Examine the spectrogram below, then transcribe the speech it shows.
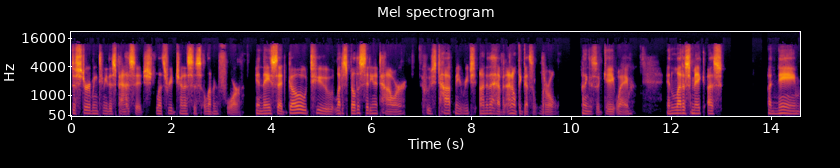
disturbing to me, this passage. Let's read Genesis 11 4. And they said, Go to, let us build a city and a tower whose top may reach unto the heaven. I don't think that's a literal, I think it's a gateway. And let us make us a name,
